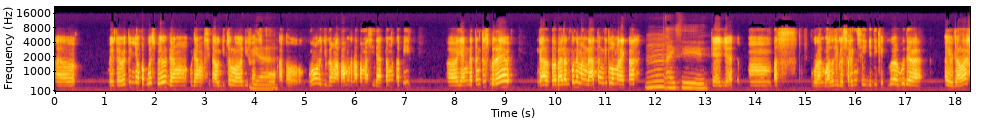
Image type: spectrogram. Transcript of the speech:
Eh, BTW tuh nyokap gue sebenarnya udah udah ngasih tahu gitu loh di Iya. Facebook atau gue juga nggak paham kenapa masih datang tapi eh, yang datang itu sebenarnya nggak lebaran pun emang datang gitu loh mereka hmm I see kayak aja hmm, pas bulan puasa juga sering sih jadi kayak gue gue udah ayo udahlah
